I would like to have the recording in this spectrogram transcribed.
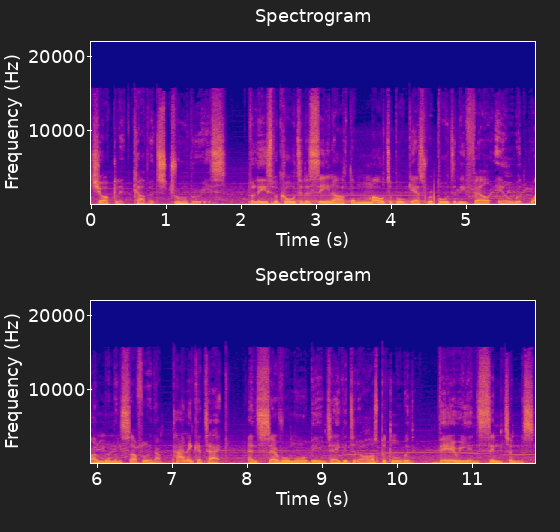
chocolate-covered strawberries. Police were called to the scene after multiple guests reportedly fell ill, with one woman suffering a panic attack and several more being taken to the hospital with varying symptoms.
